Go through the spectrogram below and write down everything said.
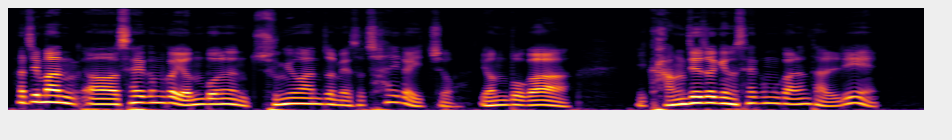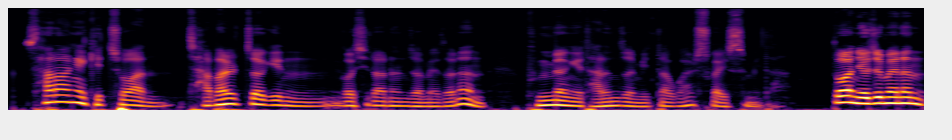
하지만 어, 세금과 연보는 중요한 점에서 차이가 있죠. 연보가 강제적인 세금과는 달리 사랑에 기초한 자발적인 것이라는 점에서는 분명히 다른 점이 있다고 할 수가 있습니다. 또한 요즘에는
